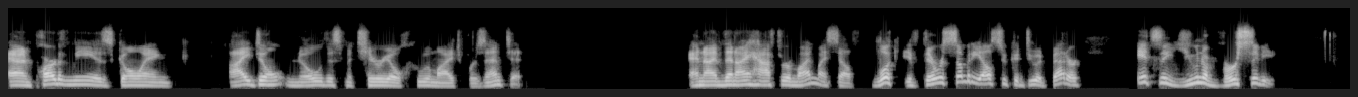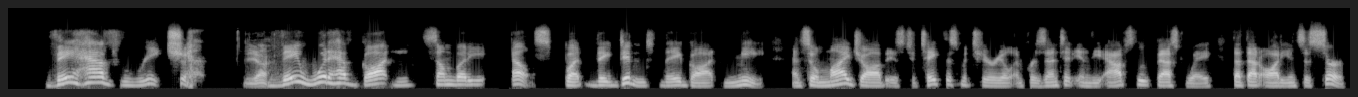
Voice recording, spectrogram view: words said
And part of me is going, I don't know this material. Who am I to present it? And I, then I have to remind myself look, if there was somebody else who could do it better, it's a university. They have reach. Yeah. They would have gotten somebody else, but they didn't. They got me. And so my job is to take this material and present it in the absolute best way that that audience is served.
